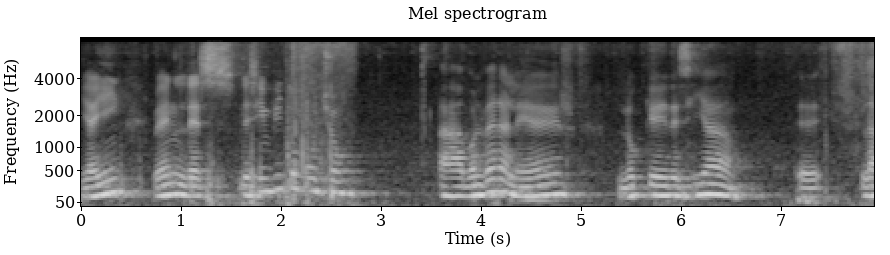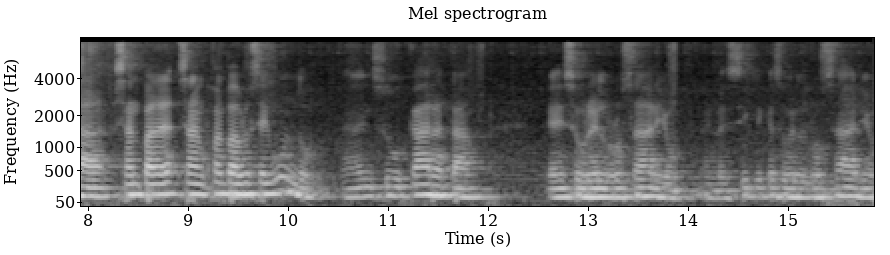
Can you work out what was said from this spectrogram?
Y ahí, ven, les, les invito mucho a volver a leer lo que decía eh, la San, San, Juan Pablo II en su carta eh, sobre el rosario, en la encíclica sobre el rosario,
